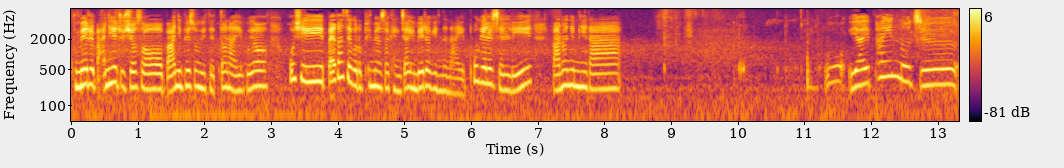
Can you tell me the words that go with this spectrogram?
구매를 많이 해주셔서 많이 배송이 됐던 아이고요. 꽃이 빨간색으로 피면서 굉장히 매력 있는 아이 포겔 젤리 만원입니다. 그리고 이 아이 파인로즈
